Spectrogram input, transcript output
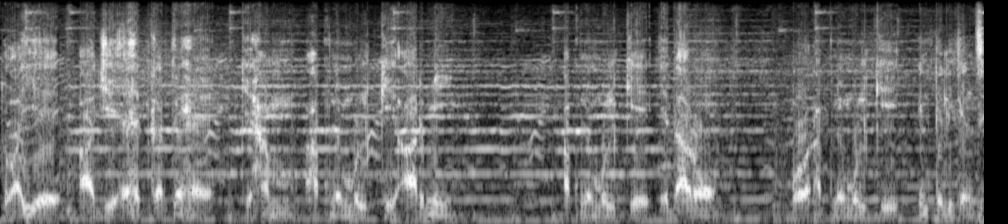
تو آئیے آج یہ عہد کرتے ہیں کہ ہم اپنے ملک کی آرمی، اپنے ملک کے اداروں اور اپنے ملک کی انٹیلیجنس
